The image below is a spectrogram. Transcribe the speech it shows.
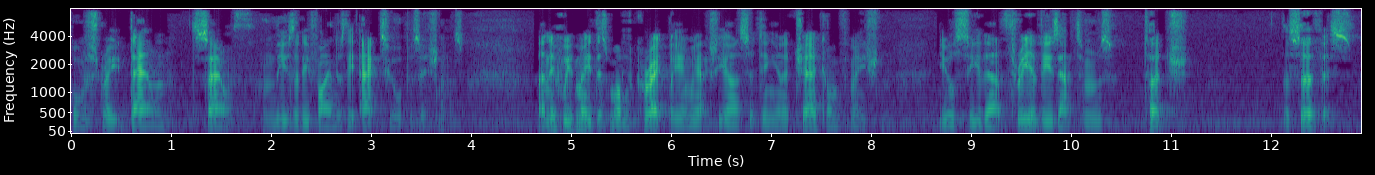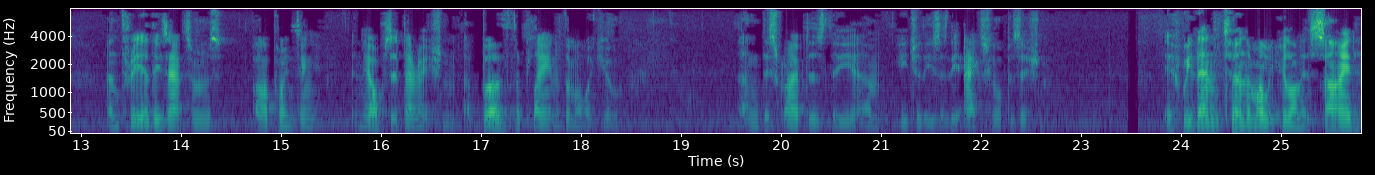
or straight down, south, and these are defined as the axial positions. And if we've made this model correctly and we actually are sitting in a chair conformation, you'll see that three of these atoms touch the surface, and three of these atoms are pointing in the opposite direction above the plane of the molecule and described as the um, each of these as the axial position. If we then turn the molecule on its side,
